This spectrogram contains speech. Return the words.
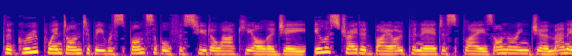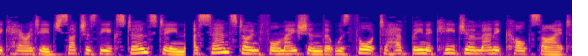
The group went on to be responsible for pseudoarchaeology, illustrated by open-air displays honoring Germanic heritage such as the Externstein, a sandstone formation that was thought to have been a key Germanic cult site.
